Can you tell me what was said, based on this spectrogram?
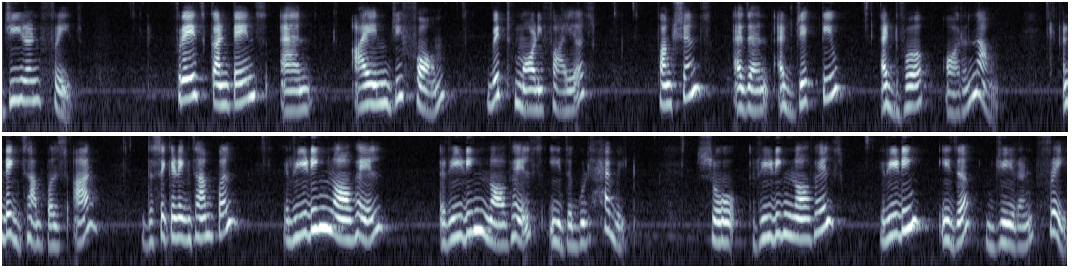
gerund phrase. Phrase contains an ing form with modifiers, functions as an adjective, adverb or a noun. And examples are the second example reading novel reading novels is a good habit so reading novels reading is a gerund phrase.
